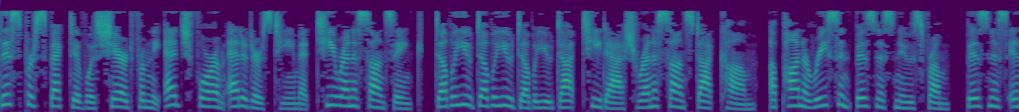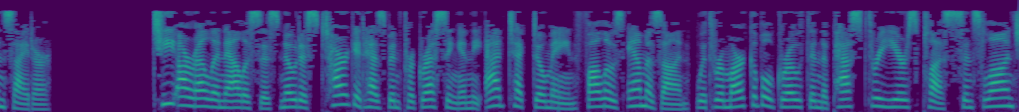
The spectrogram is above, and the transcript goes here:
This perspective was shared from the Edge Forum editors team at T-Renaissance Inc., www.t-renaissance.com, upon a recent business news from Business Insider. TRL Analysis noticed Target has been progressing in the ad tech domain follows Amazon with remarkable growth in the past three years plus since launch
